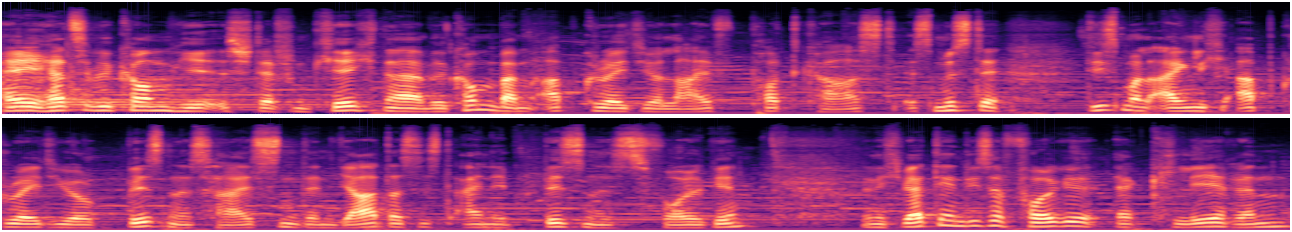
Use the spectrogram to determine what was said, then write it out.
Hey, herzlich willkommen. Hier ist Steffen Kirchner. Willkommen beim Upgrade Your Life Podcast. Es müsste diesmal eigentlich Upgrade Your Business heißen, denn ja, das ist eine Business-Folge. Denn ich werde dir in dieser Folge erklären,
